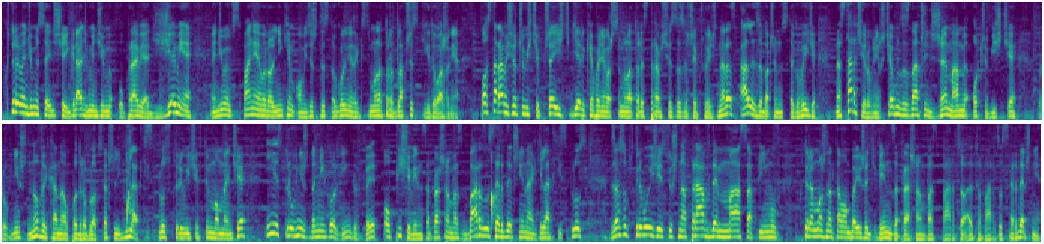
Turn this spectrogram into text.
w którym będziemy sobie dzisiaj grać, będziemy uprawiać ziemię, będziemy wspaniałym rolnikiem, o widzę, że to jest ogólnie taki symulator dla wszystkich do łażenia. Postaramy się oczywiście przejść gierkę, ponieważ symulatory staram się zazwyczaj przychodzić na raz, ale zobaczymy co z tego wyjdzie. Na starcie również chciałbym zaznaczyć, że mamy oczywiście również nowy kanał pod Robloxa, czyli Gilatkis Plus, który widzicie w tym momencie i jest również do niego link w opisie, więc zapraszam was bardzo serdecznie na Gilatkis Plus. Zasubskrybujcie, jest już naprawdę masa filmów, które można tam obejrzeć, więc zapraszam was bardzo, ale to bardzo serdecznie.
